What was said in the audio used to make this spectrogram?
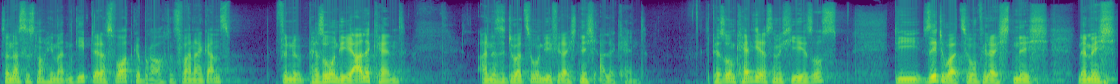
sondern dass es noch jemanden gibt, der das Wort gebraucht, und zwar eine ganz, für eine Person, die ihr alle kennt, eine Situation, die ihr vielleicht nicht alle kennt. Die Person kennt ihr, das ist nämlich Jesus, die Situation vielleicht nicht, nämlich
